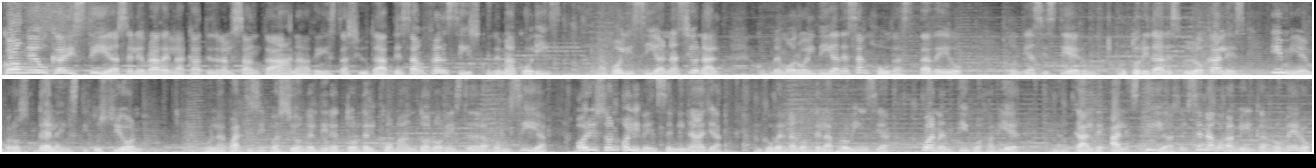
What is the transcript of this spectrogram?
Con Eucaristía celebrada en la Catedral Santa Ana de esta ciudad de San Francisco de Macorís, la Policía Nacional conmemoró el Día de San Judas Tadeo, donde asistieron autoridades locales y miembros de la institución. Con la participación del director del Comando Noreste de la Policía, Horizon Olivense Minaya, el gobernador de la provincia, Juan Antigua Javier, el alcalde Alex Díaz, el senador Amílcar Romero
